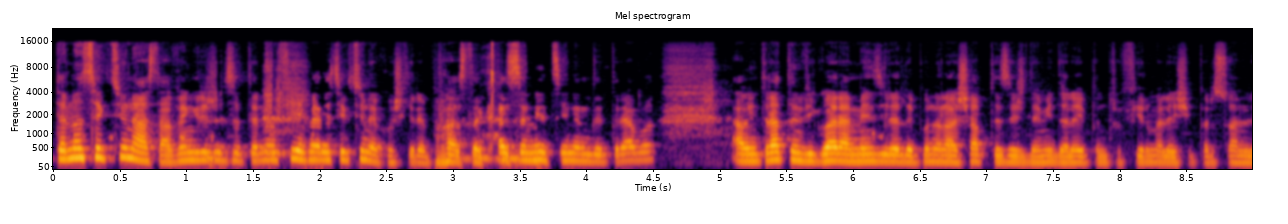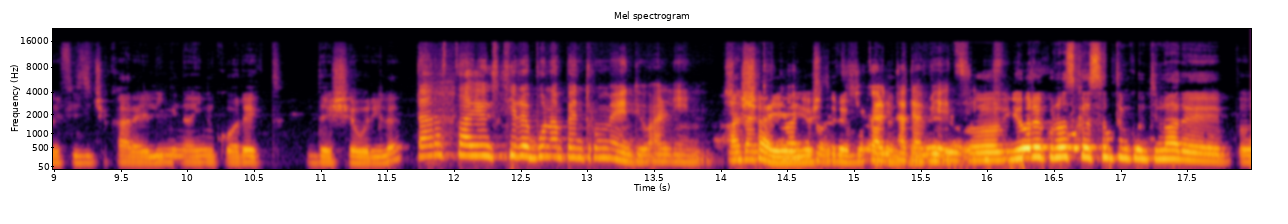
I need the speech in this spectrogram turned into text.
terminăm secțiunea asta, avem grijă să terminăm fiecare secțiune cu o știre proastă ca să ne ținem de treabă. Au intrat în vigoare amenziile de până la 70.000 de lei pentru firmele și persoanele fizice care elimină incorrect deșeurile. Dar asta e o știre bună pentru mediu, Alin. Și Așa e, e o știre bună calitatea pentru vieții. Mediu. Uh, eu recunosc că sunt în continuare uh,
